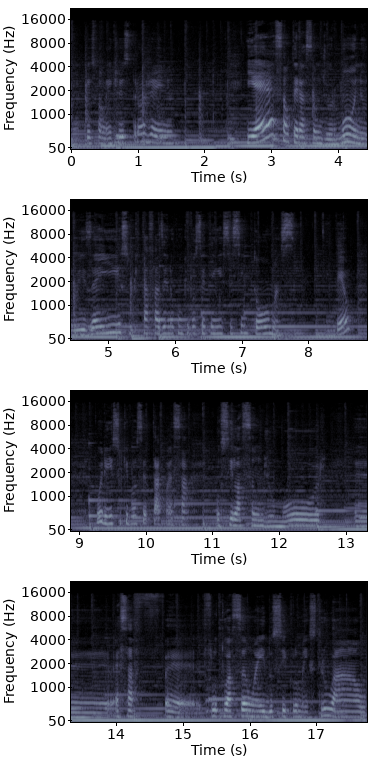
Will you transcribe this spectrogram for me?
né, principalmente o estrogênio. E essa alteração de hormônio, Luiz, é isso que está fazendo com que você tenha esses sintomas, entendeu? Por isso que você está com essa oscilação de humor, é, essa é, flutuação aí do ciclo menstrual,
